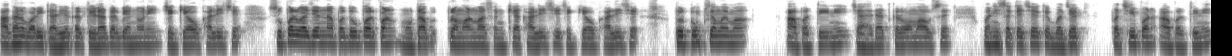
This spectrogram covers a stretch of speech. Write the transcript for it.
આંગણવાડી કાર્યકર તેડાગર બહેનોની જગ્યાઓ ખાલી છે. સુપરવાઇઝરના પદો પર પણ મોટા પ્રમાણમાં સંખ્યા ખાલી છે. જગ્યાઓ ખાલી છે. તો ટૂંક સમયમાં આ ભરતીની જાહેરાત કરવામાં આવશે. બની શકે છે કે બજેટ પછી પણ આ ભરતીની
